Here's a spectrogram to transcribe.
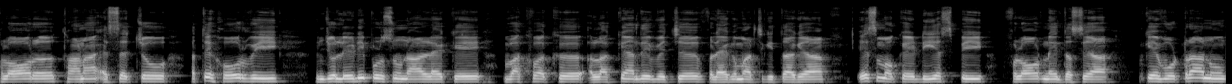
ਫਲੋਰ, ਥਾਣਾ ਐਸਐਚਓ ਅਤੇ ਹੋਰ ਵੀ ਜੋ ਲੇਡੀ ਪੁਲਿਸ ਨੂੰ ਨਾਲ ਲੈ ਕੇ ਵੱਖ-ਵੱਖ ਇਲਾਕਿਆਂ ਦੇ ਵਿੱਚ ਫਲੈਗ ਮਾਰਚ ਕੀਤਾ ਗਿਆ। ਇਸ ਮੌਕੇ ਡੀਐਸਪੀ ਫਲੋਰ ਨੇ ਦੱਸਿਆ ਕਿ ਵੋਟਰਾਂ ਨੂੰ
